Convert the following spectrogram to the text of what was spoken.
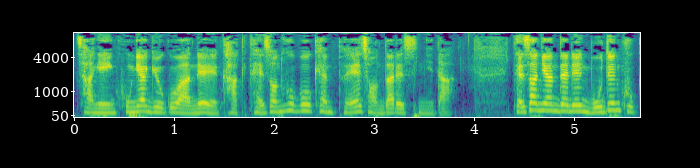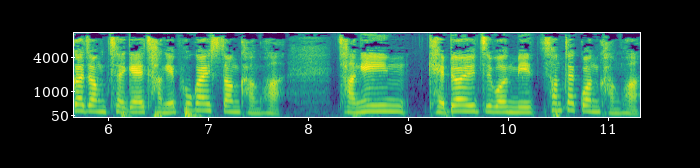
장애인 공약 요구안을 각 대선 후보 캠프에 전달했습니다. 대선 연대는 모든 국가 정책의 장애 포괄성 강화, 장애인 개별 지원 및 선택권 강화,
